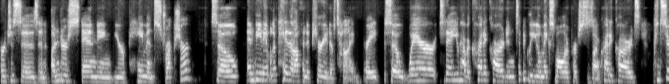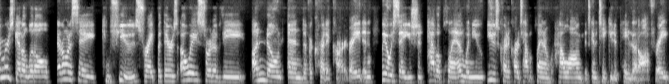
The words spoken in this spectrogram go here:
purchases and understanding your payment structure so, and being able to pay that off in a period of time, right? So, where today you have a credit card and typically you'll make smaller purchases on credit cards, consumers get a little, I don't want to say confused, right? But there's always sort of the unknown end of a credit card, right? And we always say you should have a plan when you use credit cards, have a plan of how long it's going to take you to pay that off, right?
